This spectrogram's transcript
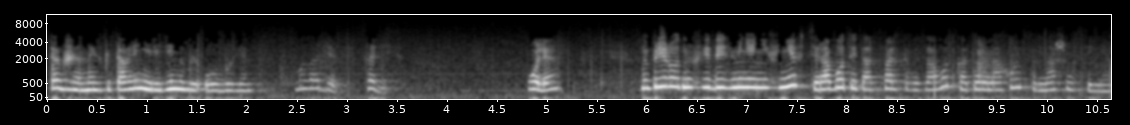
также на изготовление резиновой обуви. Молодец, садись. Оля. На природных видоизменениях нефти работает асфальтовый завод, который находится в нашем селе.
